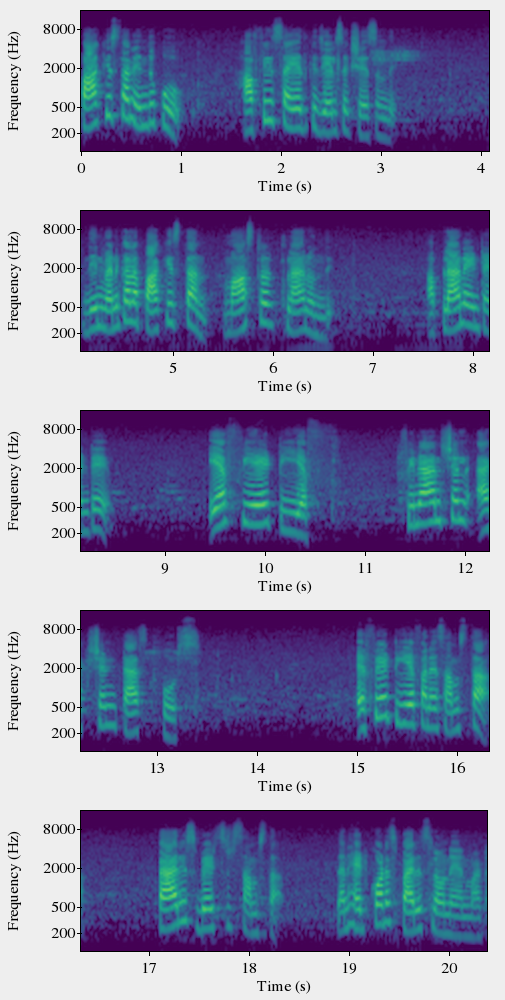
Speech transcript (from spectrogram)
పాకిస్తాన్ ఎందుకు హఫీజ్ సయ్యద్కి జైలు శిక్ష వేసింది. దీని వెనకాల పాకిస్తాన్ మాస్టర్ ప్లాన్ ఉంది. ఆ ప్లాన్ ఏంటంటే FATF financial action task force. FATF అనే సంస్థ ప్యారిస్ బేస్డ్ సంస్థ. దాని హెడ్ క్వార్టర్స్ ప్యారిస్లో ఉన్నాయన్నమాట.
